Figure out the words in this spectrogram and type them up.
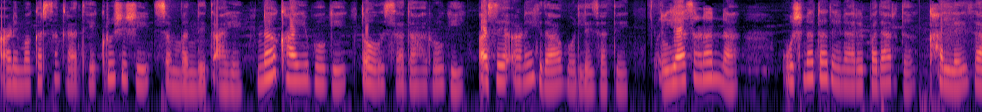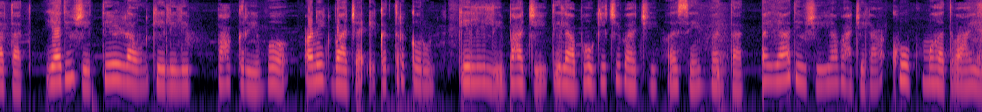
आणि मकर संक्रांत हे कृषीशी संबंधित आहे. न खाई भोगी तो सदा रोगी असे अनेकदा बोलले जाते. या सणांना उष्णता देणारे पदार्थ खाल्ले जातात. या दिवशी तीळ लावून केलेली भाकरी व अनेक भाज्या एकत्र करून केलेली भाजी तिला भोगीची भाजी असे म्हणतात. या दिवशी या भाजीला खूप महत्त्व आहे.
